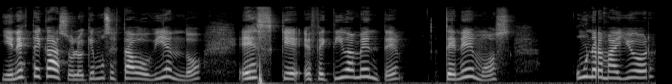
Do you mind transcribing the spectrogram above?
Y en este caso lo que hemos estado viendo es que efectivamente tenemos una mayor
